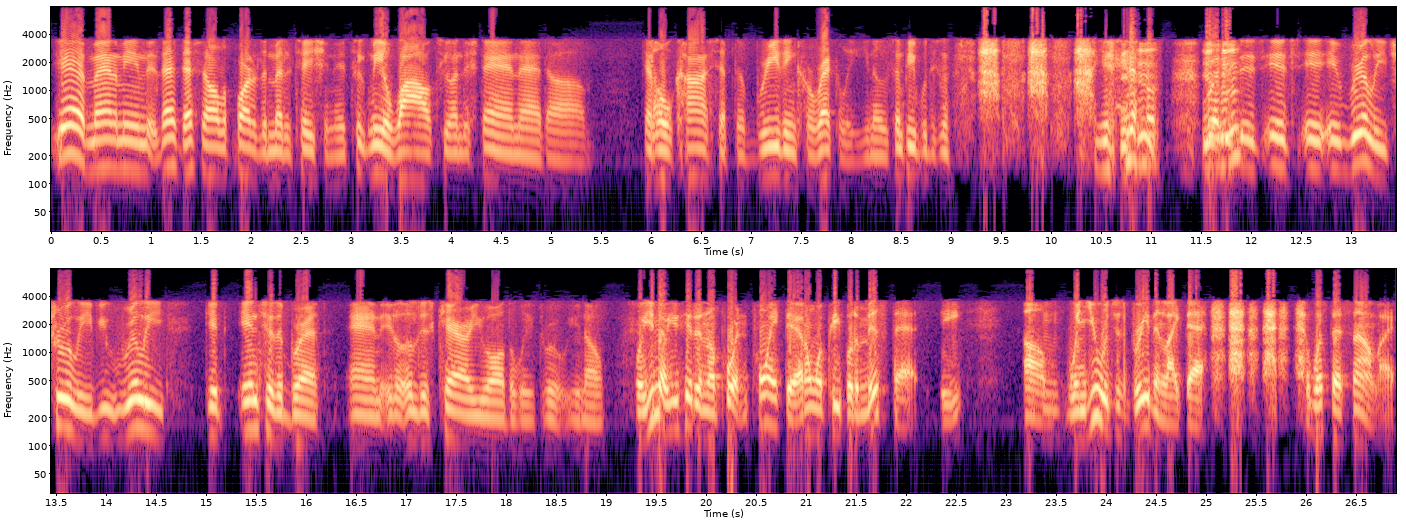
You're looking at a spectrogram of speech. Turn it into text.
Yeah, man. I mean, that that's all a part of the meditation. It took me a while to understand that uh, that whole concept of breathing correctly. You know, some people just, go, you know, but Mhm. it's, it's it, it really, truly, if you really get into the breath, and it'll, it'll just carry you all the way through. You know. Well, you know, you hit an important point there. I don't want people to miss that. E. Um, Mhm. When you were just breathing like that, what's that sound like?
